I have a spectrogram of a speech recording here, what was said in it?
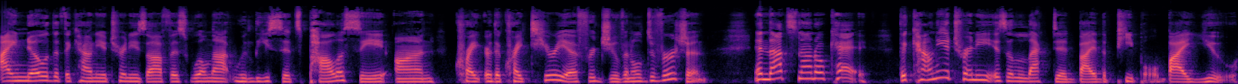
I know that the county attorney's office will not release its policy on cri- or the criteria for juvenile diversion. And that's not okay. The county attorney is elected by the people, by you.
